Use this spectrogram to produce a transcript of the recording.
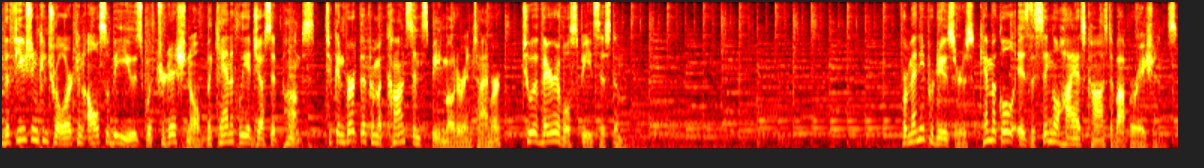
The Fusion controller can also be used with traditional mechanically adjusted pumps to convert them from a constant speed motor and timer to a variable speed system. For many producers, chemical is the single highest cost of operations.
